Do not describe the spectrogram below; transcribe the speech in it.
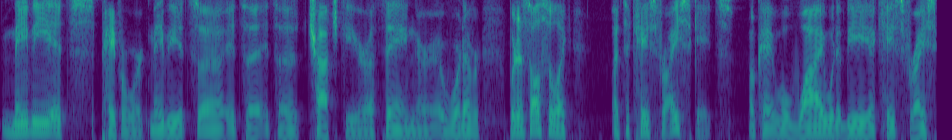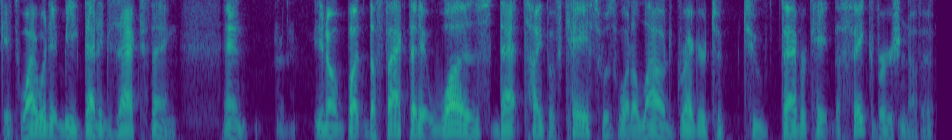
maybe it's paperwork, maybe it's a it's a it's a tchotchke or a thing or, or whatever, but it's also like it's a case for ice skates. Okay, well, why would it be a case for ice skates? Why would it be that exact thing? And you know, but the fact that it was that type of case was what allowed Gregor to to fabricate the fake version of it,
